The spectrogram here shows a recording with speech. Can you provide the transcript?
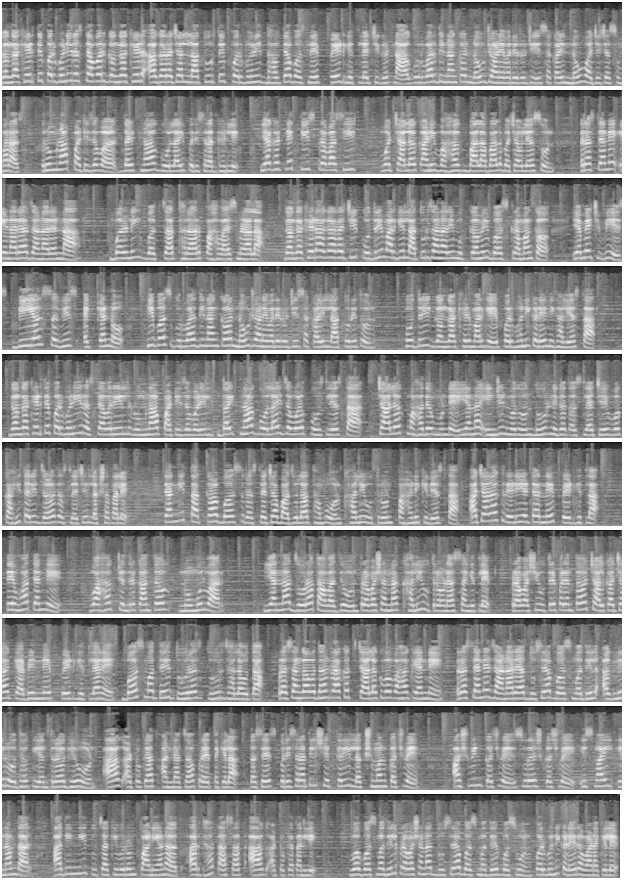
गंगाखेड ते परभणी रस्त्यावर गंगाखेड आगाराच्या लातूर ते परभणी धावत्या बसने पेट घेतल्याची घटना गुरुवार दिनांक नऊ जानेवारी रोजी सकाळी नऊ वाजेच्या सुमारास रुमना पाटीजवळ दैठणा गोलाई परिसरात घडले. या घटनेत तीस प्रवासी व चालक आणि वाहक बालाबाल बचावले असून रस्त्याने येणाऱ्या जाणाऱ्यांना बर्निंग बसचा थरार पाहावयास मिळाला. गंगाखेड आगाराची कोदरी मार्गे लातूर जाणारी मुक्कामी बस क्रमांक एम एच वीस बी एल सव्वीस एक्क्याण्णव ही बस गुरुवार दिनांक नऊ जानेवारी रोजी सकाळी लातूर येथून कोदरी गंगाखेड मार्गे परभणीकडे निघाली असता. गंगाखेड ते परभणी रस्त्यावरील रुमना पाटीजवळील दैठणा गोलाई जवळ पोहोचली असता चालक महादेव मुंडे यांना इंजिन मधून धूर निघत असल्याचे व काहीतरी जळत असल्याचे लक्षात आले. त्यांनी तात्काळ बस रस्त्याच्या बाजूला थांबवून खाली उतरून पाहणी केली असता अचानक रेडिएटरने पेट घेतला. तेव्हा त्यांनी वाहक चंद्रकांत नोमुलवार यांना जोरात आवाज देऊन प्रवाशांना खाली उतरवण्यास सांगितले. प्रवाशी उतरेपर्यंत चालकाच्या कॅबिनने पेट घेतल्याने बसमध्ये धूरच धूर झाला होता. प्रसंगावधान राखत चालक व वाहक यांनी रस्त्याने जाणाऱ्या दुसऱ्या बसमधील अग्निरोधक यंत्र घेऊन आग आटोक्यात आणण्याचा प्रयत्न केला. तसेच परिसरातील शेतकरी लक्ष्मण कचवे अश्विन कचवे सुरेश कचवे इस्माईल इनामदार आदींनी दुचाकीवरून पाणी आणत अर्ध्या तासात आग आटोक्यात आणली व बसमधील प्रवाशांना दुसऱ्या बसमध्ये बसवून परभणीकडे रवाना केले.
